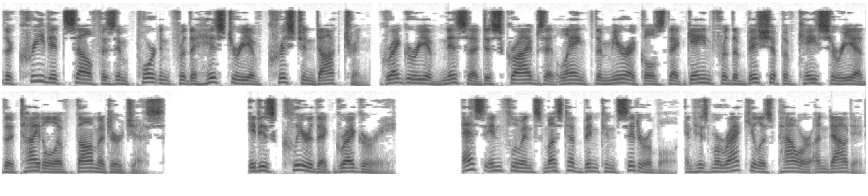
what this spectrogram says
The creed itself is important for the history of Christian doctrine. Gregory of Nyssa describes at length the miracles that gained for the bishop of Caesarea the title of thaumaturgus. It is clear that Gregory's influence must have been considerable, and his miraculous power undoubted.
